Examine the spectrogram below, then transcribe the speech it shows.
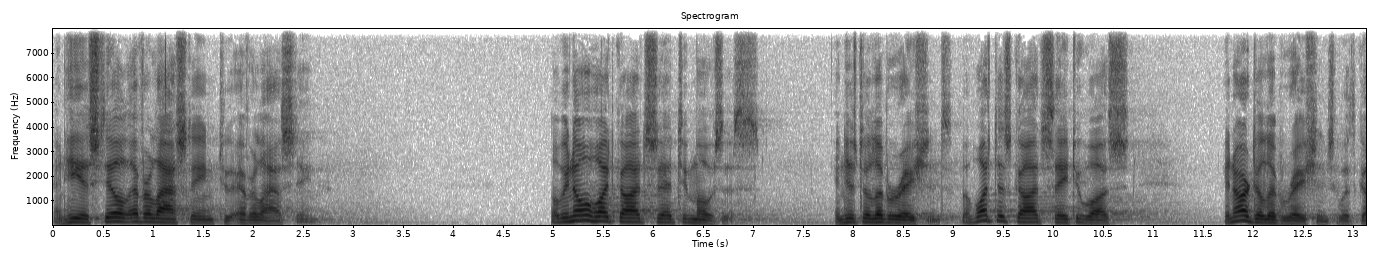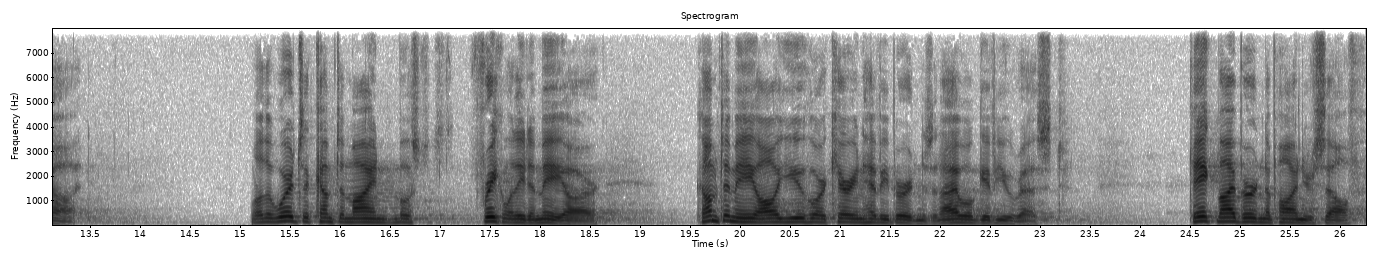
and He is still everlasting to everlasting. Well, we know what God said to Moses in his deliberations, but what does God say to us in our deliberations with God? Well, the words that come to mind most frequently to me are Come to me, all you who are carrying heavy burdens, and I will give you rest. Take my burden upon yourself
